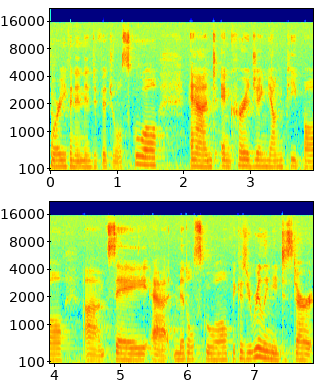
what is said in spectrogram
or even an individual school and encouraging young people, um, say at middle school, because you really need to start,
